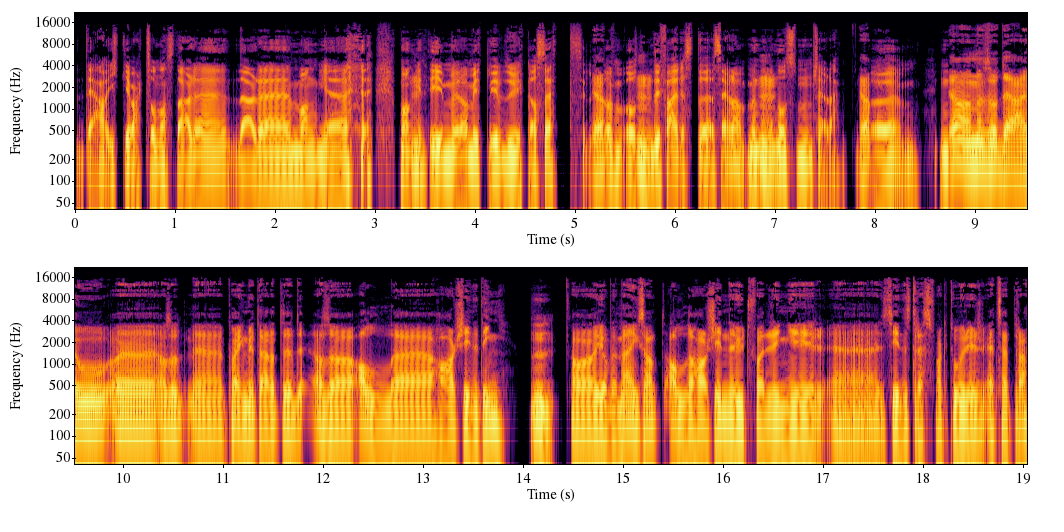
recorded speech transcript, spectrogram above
det har ikke vært sånn. Altså, det er det, det, er det mange, mange Mm. timer av mitt liv du ikke har sett, Ja. liksom, og Mm. de færreste ser, da. Men Mm. noen som ser det. Ja. uh, Ja, men så det er jo uh, Altså, øh, poenget mitt er at det, altså, alle har sine ting mm, å jobbe med, ikke sant? Alle har sine utfordringer, øh, sine stressfaktorer, etc.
